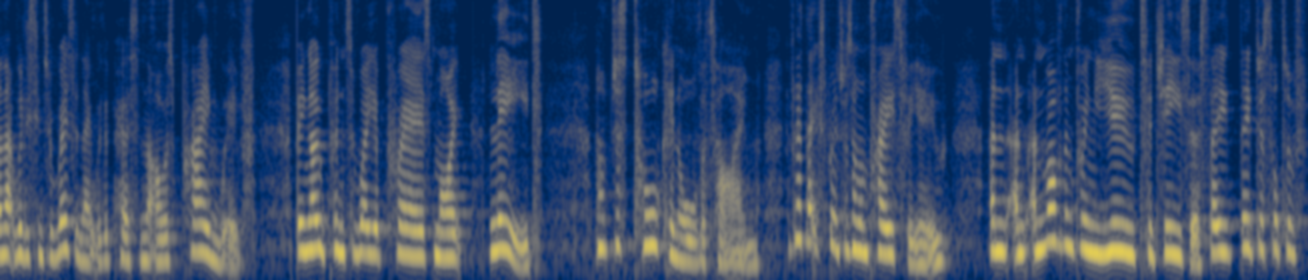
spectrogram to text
And that really seemed to resonate with the person that I was praying with. Being open to where your prayers might lead, not just talking all the time. Have you had that experience where someone prays for you? And, and, and rather than bring you to Jesus, they, they just sort of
